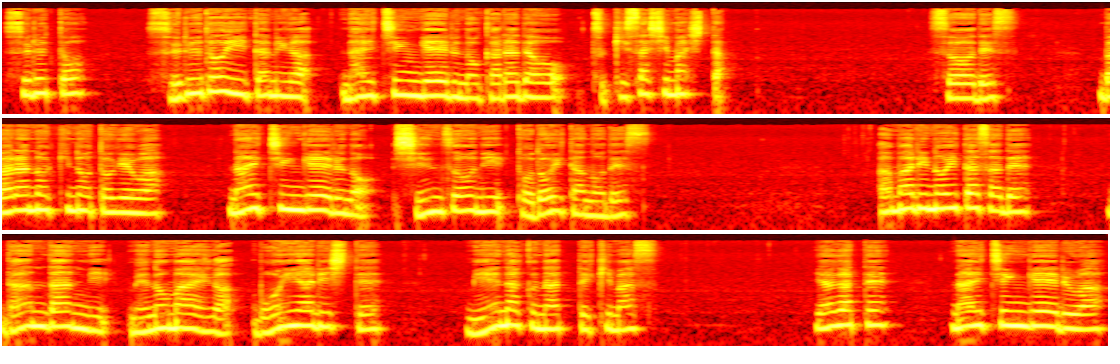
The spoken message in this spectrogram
すると鋭い痛みがナイチンゲールの体を突き刺しました。そうです。バラの木の棘はナイチンゲールの心臓に届いたのです。あまりの痛さでだんだんに目の前がぼんやりして見えなくなってきます。やがてナイチンゲールは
